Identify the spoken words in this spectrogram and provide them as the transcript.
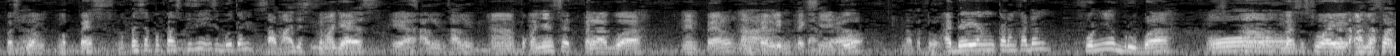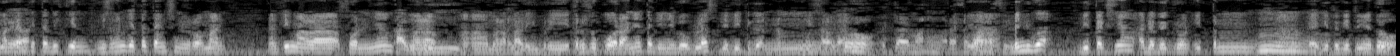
pas Ya. gua ngepes ngepes apa paste sih sebutannya Sama aja sih. Sama aja? Tes. Iya. Salin salin. nah pokoknya setelah gua nempel Nah, nempelin teksnya itu Kenapa tuh? ada yang kadang-kadang fontnya berubah Oh. nah, nggak sesuai sama Kata-kata format ya? yang kita bikin misalkan kita Times New Roman nanti malah fontnya Calibri. malah uh, uh, malah kalibri terus ukurannya tadinya 12 jadi 36 misalkan Itu itu emang rese Ya, banget sih. Dan juga di teksnya ada background hitam, Hmm, nah, kayak gitu-gitunya itu. tuh.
